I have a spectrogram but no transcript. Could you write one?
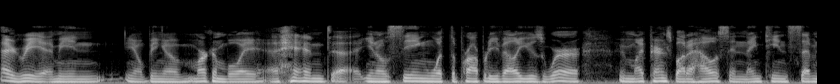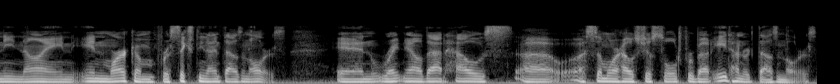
I agree. I mean, you know, being a Markham boy and uh, you know seeing what the property values were. I mean, my parents bought a house in 1979 in Markham for sixty-nine thousand dollars, and right now that house, uh, a similar house, just sold for about eight hundred thousand dollars.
